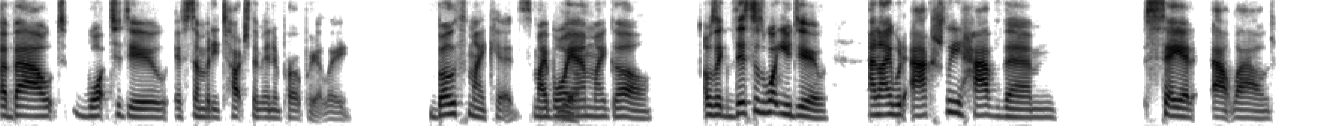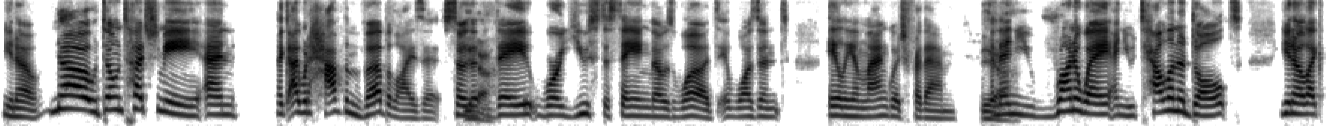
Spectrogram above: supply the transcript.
about what to do if somebody touched them inappropriately. Both my kids, my boy Yeah. and my girl. I was like, this is what you do. And I would actually have them say it out loud, you know, no, don't touch me. And like I would have them verbalize it so that Yeah. they were used to saying those words. It wasn't alien language for them. Yeah. And then you run away and you tell an adult, you know, like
